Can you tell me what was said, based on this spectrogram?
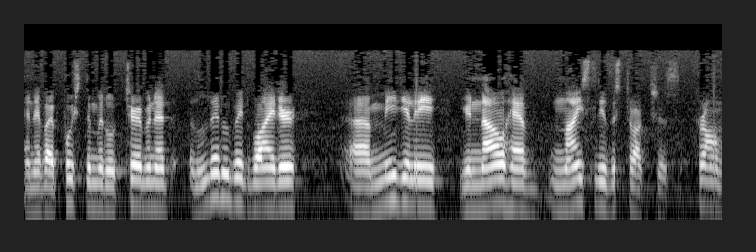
and if I push the middle turbinate a little bit wider, uh, medially, you now have nicely the structures. From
